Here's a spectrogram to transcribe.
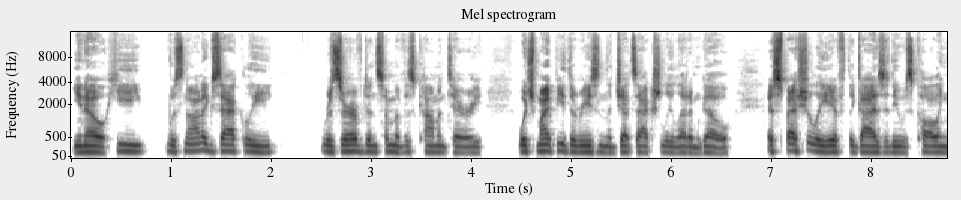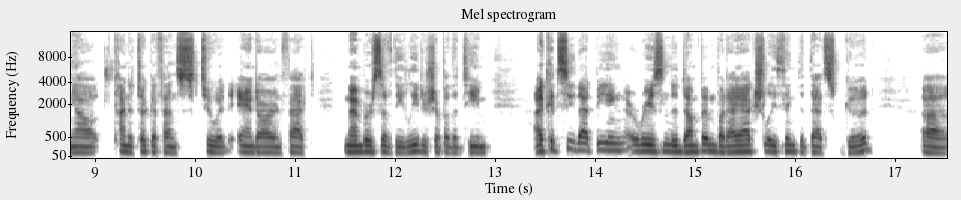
You know, he was not exactly reserved in some of his commentary, which might be the reason the Jets actually let him go, especially if the guys that he was calling out kind of took offense to it and are, in fact, members of the leadership of the team. I could see that being a reason to dump him, but I actually think that that's good. Uh,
